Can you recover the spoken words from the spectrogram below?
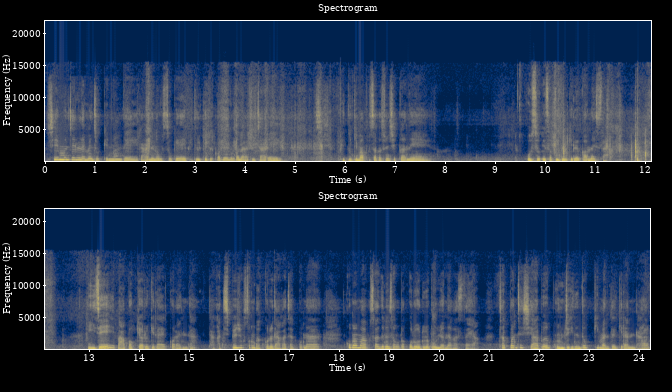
쉬운 문제를 내면 좋겠는데 나는 옷 속에 비둘기를 꺼내는 건 아주 잘해. 비둘기 마법사가 순식간에 옷 속에서 비둘기를 꺼냈어요. 이제 마법 겨루기를 할 거란다. 다 같이 뾰족성 밖으로 나가자꾸나. 꼬마 마법사들은 성 밖으로 우르르 몰려나갔어요. 첫 번째 시합은 움직이는 토끼 만들기란다.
